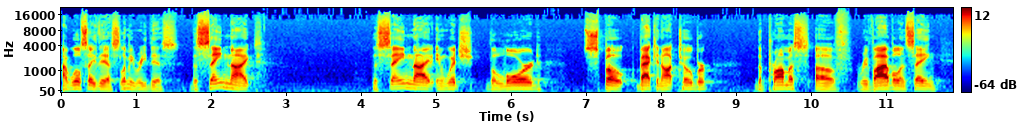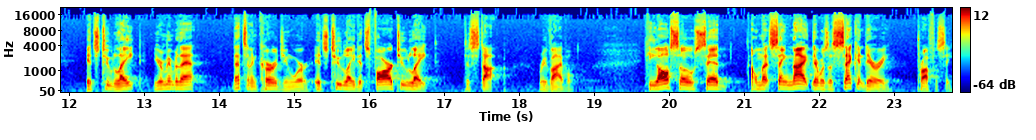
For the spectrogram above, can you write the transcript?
I will say this. Let me read this. The same night the same night in which the Lord spoke back in October the promise of revival and saying, It's too late. You remember that? That's an encouraging word. It's too late. It's far too late to stop revival. He also said on that same night there was a secondary prophecy,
